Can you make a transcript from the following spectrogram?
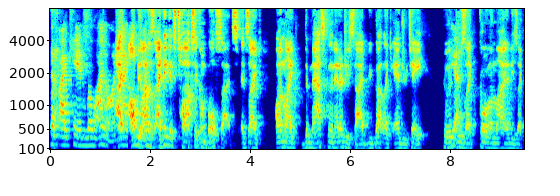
that I can rely on. I, I'll be honest. I think it's toxic on both sides. It's like on like the masculine energy side, we've got like Andrew Tate, who, Yes. who's like going online and he's like,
